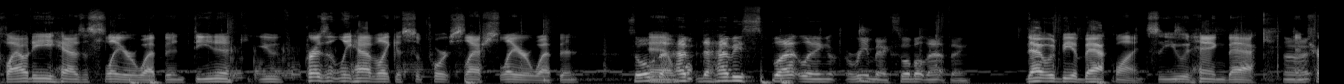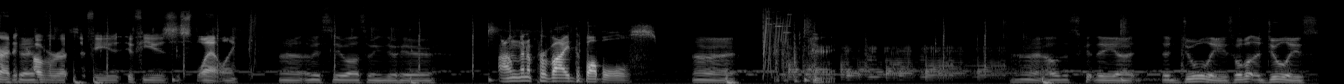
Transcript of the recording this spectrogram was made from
Cloudy has a Slayer weapon. Dina, you presently have like a support slash Slayer weapon. So what about the, hev- the heavy splatling remix? What about that thing? That would be a backline, so you would hang back and Alright, try to okay. cover us if you if you use the splatling. Uh, let me see what else we can do here. I'm gonna provide the bubbles. All right, All right. all right. I'll just get the uh, the dualies. What about the dualies?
